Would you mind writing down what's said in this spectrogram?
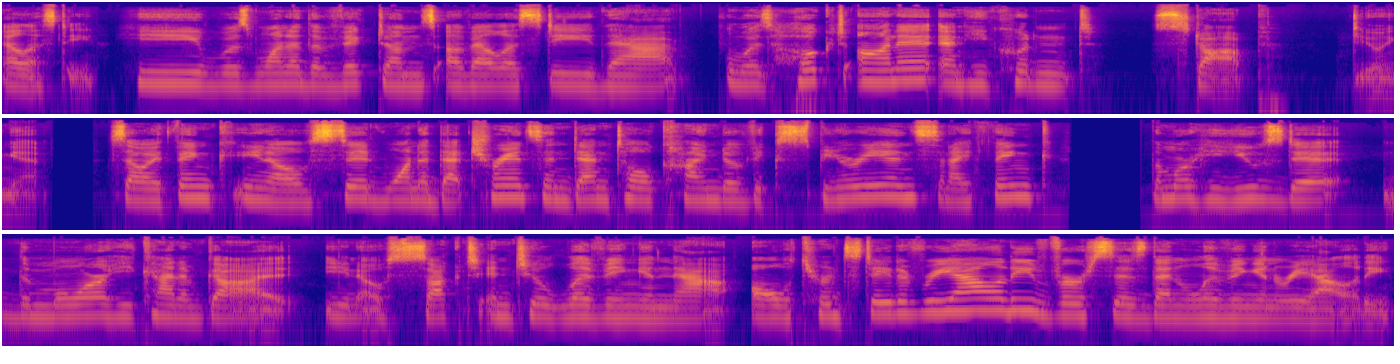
LSD. He was one of the victims of LSD that was hooked on it and he couldn't stop doing it. So I think, you know, Syd wanted that transcendental kind of experience. And I think the more he used it, the more he kind of got, you know, sucked into living in that altered state of reality versus then living in reality.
